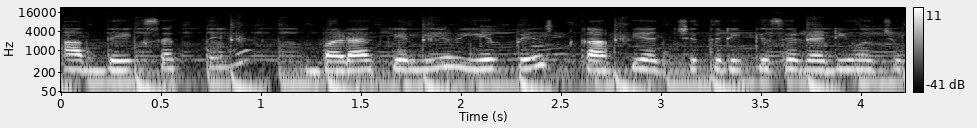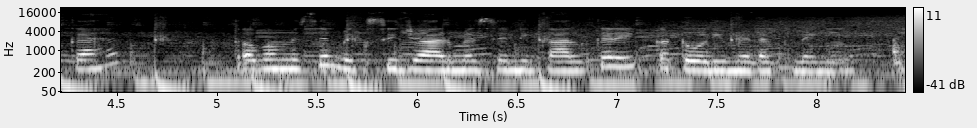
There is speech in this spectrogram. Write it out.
आप देख सकते हैं, बड़ा के लिए ये पेस्ट काफ़ी अच्छे तरीके से रेडी हो चुका है। तो अब हम इसे मिक्सी जार में से निकाल कर एक कटोरी में रख लेंगे।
